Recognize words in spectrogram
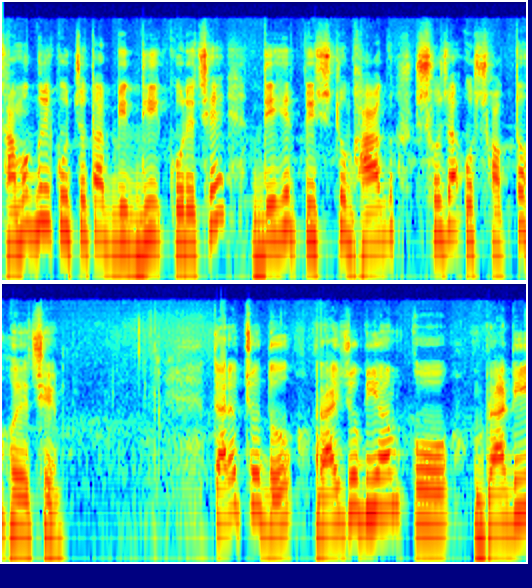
সামগ্রিক উচ্চতা বৃদ্ধি করেছে, দেহের পৃষ্ঠভাগ সোজা ও শক্ত হয়েছে। তেরো চোদ্দ রাইজোবিয়াম ও ব্রাডি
